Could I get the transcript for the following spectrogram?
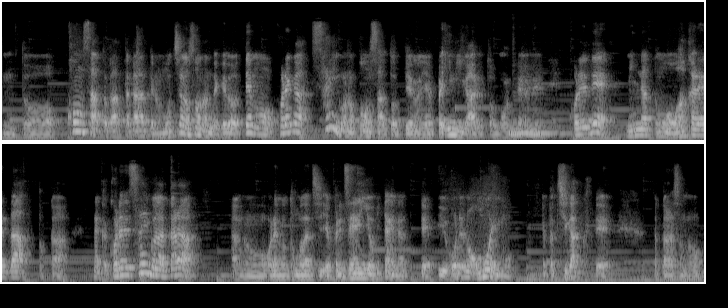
うんと、コンサートがあったからっていうのはもちろんそうなんだけどでもこれが最後のコンサートっていうのはやっぱり意味があると思うんだよね。これでみんなともうお別れだとかなんかこれで最後だからあの俺の友達やっぱり全員呼びたいなっていう俺の思いもやっぱ違くてだからその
